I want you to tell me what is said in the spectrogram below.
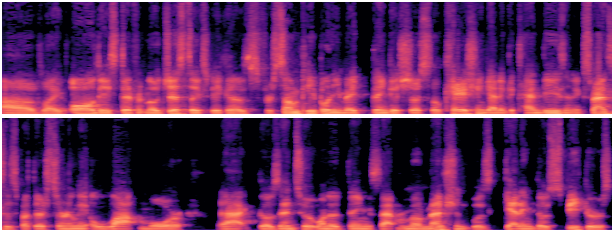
of like all these different logistics because for some people you may think it's just location, getting attendees and expenses, but there's certainly a lot more that goes into it. One of the things that Ramon mentioned was getting those speakers.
